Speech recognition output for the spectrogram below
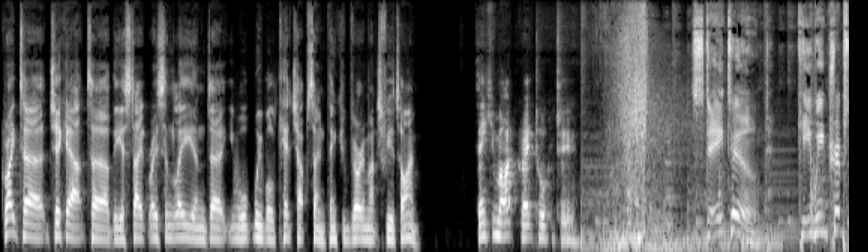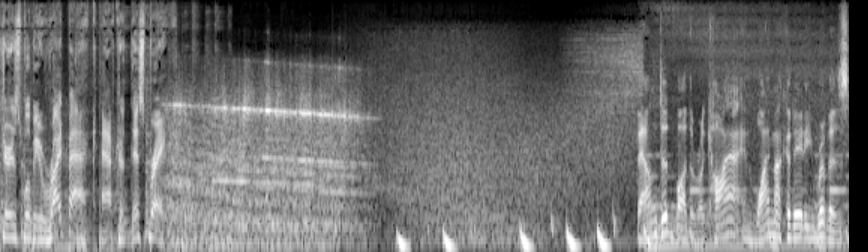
great to check out uh, the estate recently, and uh, will, we will catch up soon. Thank you very much for your time. Thank you, Mike. Great talking to you. Stay tuned. Kiwi Tripsters will be right back after this break. Bounded by the Rakaia and Waimakariri rivers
